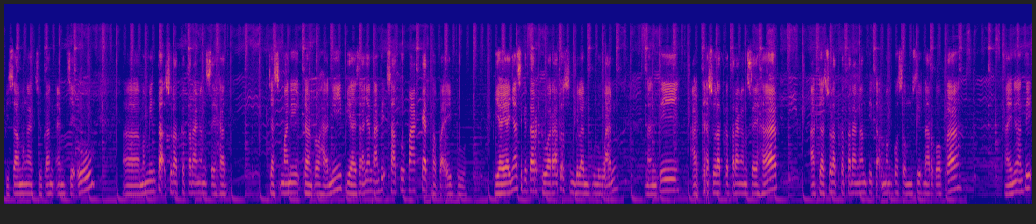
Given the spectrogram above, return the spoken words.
bisa mengajukan MCU Eh, meminta surat keterangan sehat jasmani dan rohani. Biasanya nanti satu paket Bapak Ibu. Biayanya sekitar 290-an nanti ada surat keterangan sehat ada surat keterangan tidak mengkonsumsi narkoba. Nah ini nanti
